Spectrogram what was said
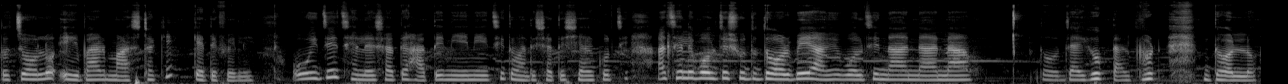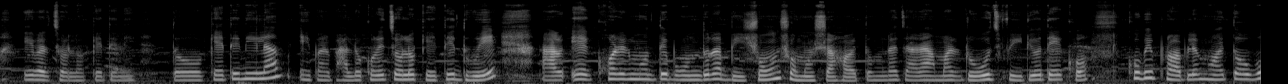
তো চলো এইবার মাছটাকে কেটে ফেলি। ওই যে ছেলের সাথে হাতে নিয়ে নিয়েছি, তোমাদের সাথে শেয়ার করছি। আর ছেলে বলছে, শুধু ধরবে? আমি বলছি, না না না। তো যাই হোক, তারপর ধরলো। এবার চলো কেটে নিই। তো কেটে নিলাম। এবার ভালো করে চলো কেটে ধুয়ে। আর এ ঘরের মধ্যে বন্ধুরা ভীষণ সমস্যা হয়। তোমরা যারা আমার রোজ ভিডিও দেখো, খুবই প্রবলেম হয়। তবু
